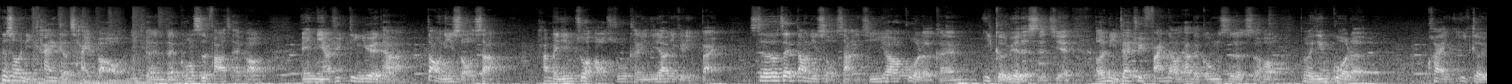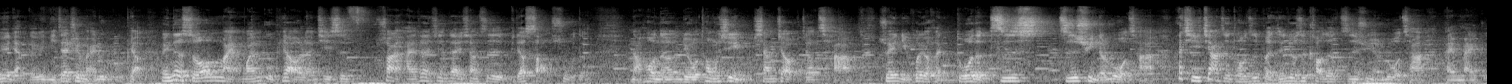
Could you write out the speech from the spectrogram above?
那时候你看一个财报，你可能等公司发财报，诶，你要去订阅它，到你手上，他们已经做好书，可能已经要一个礼拜。这都在到你手上，已经又要过了可能一个月的时间，而你再去翻到他的公司的时候，都已经过了快一个月、两个月，你再去买入股票，哎，那时候买完股票的人其实算还算现在像是比较少数的。然后呢，流通性相较比较差，所以你会有很多的资资讯的落差。那其实价值投资本身就是靠这资讯的落差来买股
